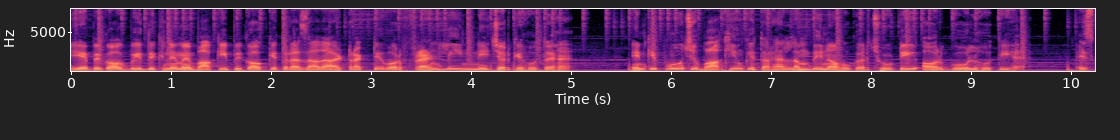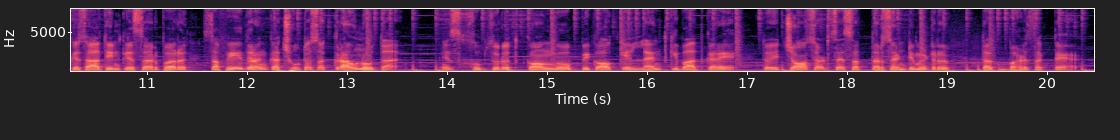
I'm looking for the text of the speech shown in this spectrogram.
ये पिकॉक भी दिखने में बाकी पिकॉक की तरह ज़्यादा अट्रैक्टिव और फ्रेंडली नेचर के होते हैं। इनकी पूंछ बाकियों की तरह लंबी ना होकर छोटी और गोल होती है। इसके साथ इनके सर पर सफ़ेद रंग का छोटा सा क्राउन होता है। इस खूबसूरत कॉन्गो पिकॉक के लेंथ की बात करें तो ये चौसठ से सत्तर सेंटीमीटर तक बढ़ सकते हैं।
